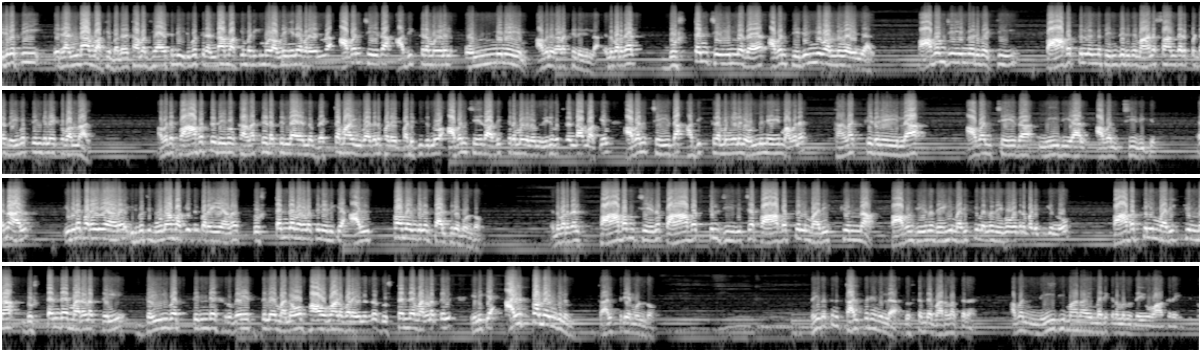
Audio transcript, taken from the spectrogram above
ഇരുപത്തി രണ്ടാം വാക്യം പതിനെട്ടാം അധ്യായത്തിന്റെ ഇരുപത്തിരണ്ടാം വാക്യം പഠിക്കുമ്പോൾ അവിടെ ഇങ്ങനെ പറയുന്നത് അവൻ ചെയ്ത അതിക്രമങ്ങളിൽ ഒന്നിനെയും അവന് കണക്കിടുകയില്ല എന്ന് പറഞ്ഞാൽ ദുഷ്ടൻ ചെയ്യുന്നത് അവൻ തിരിഞ്ഞു വന്നു കഴിഞ്ഞാൽ പാപം ചെയ്യുന്ന ഒരു വ്യക്തി പാപത്തിൽ നിന്ന് പിന്തിരിഞ്ഞ് മാനസാന്തരപ്പെട്ട ദൈവത്തിങ്കിലേക്ക് വന്നാൽ അവന്റെ പാപത്തെ ദൈവം കണക്കിടത്തില്ല എന്ന് വ്യക്തമായി ഈ വചന പഠി- പഠിപ്പിക്കുന്നു. അവൻ ചെയ്ത അതിക്രമങ്ങളിൽ ഒന്ന് ഇരുപത്തിരണ്ടാം വാക്യം അവൻ ചെയ്ത അതിക്രമങ്ങളിൽ ഒന്നിനെയും അവന് കണക്കിടുകയില്ല. അവൻ ചെയ്ത നീതിയാൽ അവൻ ജീവിക്കും. എന്നാൽ ഇവിടെ പറയുകയാണ് ഇരുപത്തിമൂന്നാം വാക്യത്തിൽ പറയുകയാണ് ദുഷ്ടന്റെ ഭരണത്തിൽ എനിക്ക് അല്പമെങ്കിലും താല്പര്യമുണ്ടോ എന്ന് പറഞ്ഞാൽ പാപം ചെയ്ത് പാപത്തിൽ ജീവിച്ച പാപത്തിൽ മരിക്കുന്ന പാപം ചെയ്യുന്ന ദേഹി മരിക്കും എന്ന് ദൈവവചനം പഠിപ്പിക്കുന്നു. പാപത്തിൽ മരിക്കുന്ന ദുഷ്ടന്റെ മരണത്തിൽ ദൈവത്തിന്റെ ഹൃദയത്തിലെ മനോഭാവമാണ് പറയുന്നത്. ദുഷ്ടന്റെ മരണത്തിൽ എനിക്ക് അല്പമെങ്കിലും താല്പര്യമുണ്ടോ? ദൈവത്തിന് താല്പര്യമില്ല ദുഷ്ടന്റെ മരണത്തിന്. അവൻ നീതിമാനായി മരിക്കണമെന്ന് ദൈവം ആഗ്രഹിക്കുന്നു.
